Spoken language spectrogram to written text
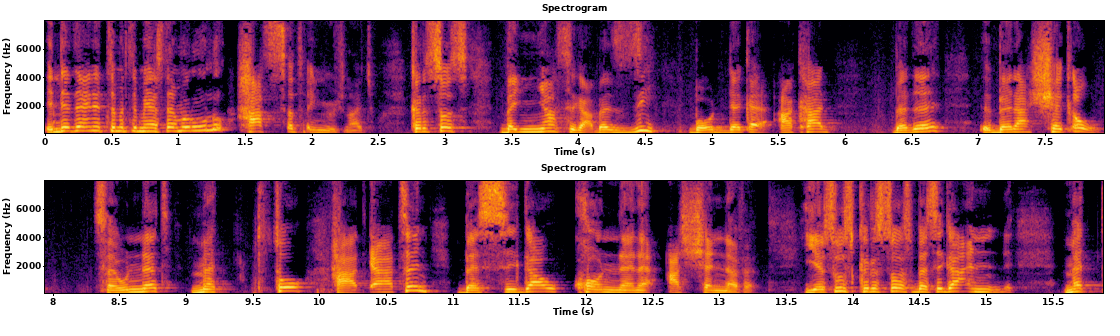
እንደዚህ አይነት ትምህርት የሚያስተምሩ ሁሉ ሐሰተኞች ናቸው። ክርስቶስ በእኛ ስጋ በዚህ በወደቀ አካል በላሸቀው ሰውነት መጥቶ ኃጢአትን በስጋው ኮነነ አሸነፈ ኢየሱስ ክርስቶስ በስጋ መጣ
